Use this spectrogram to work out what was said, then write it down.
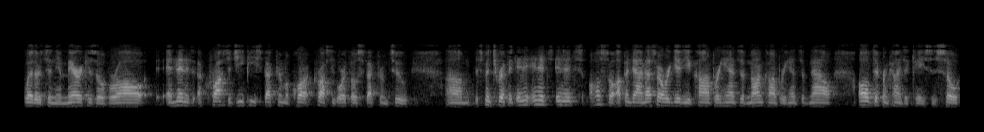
whether it's in the Americas overall, and then across the GP spectrum, across the ortho spectrum, too. Um, it's been terrific. It's also up and down. That's why we're giving you comprehensive, non-comprehensive now, all different kinds of cases. So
